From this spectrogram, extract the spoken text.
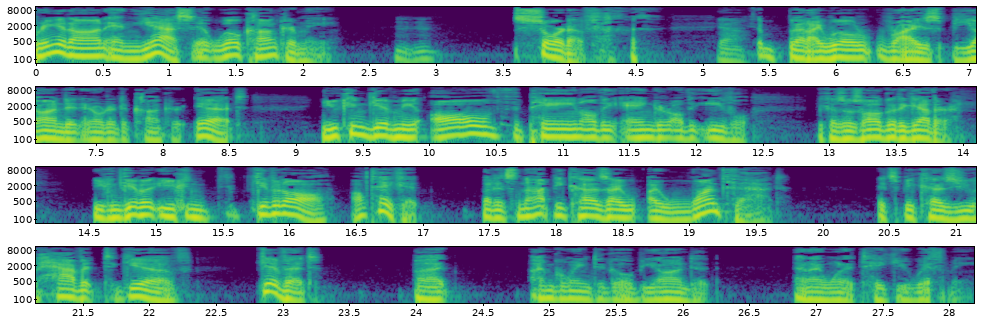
"Bring it on," and yes, it will conquer me. Mm-hmm. Sort of. Yeah. But I will rise beyond it in order to conquer it. You can give me all the pain, all the anger, all the evil, because those all go together. You can give it, you can give it all. I'll take it. But it's not because I, I want that. It's because you have it to give. Give it, but I'm going to go beyond it and I want to take you with me.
